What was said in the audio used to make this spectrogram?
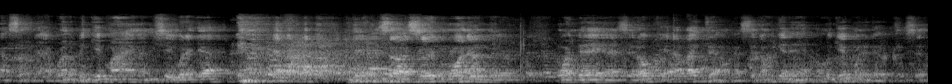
I said, "Now run up and get mine. Let me show you what I got." and I saw a certain one out there one day, and I said, "Okay, I like that one." I said, "I'm gonna, I'm gonna get one of those." I said,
